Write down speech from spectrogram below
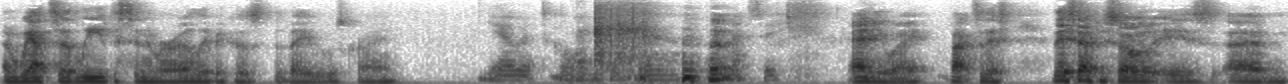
and we had to leave the cinema early because the baby was crying. Yeah, we had to go on? The message. Anyway, back to this. This episode is um,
